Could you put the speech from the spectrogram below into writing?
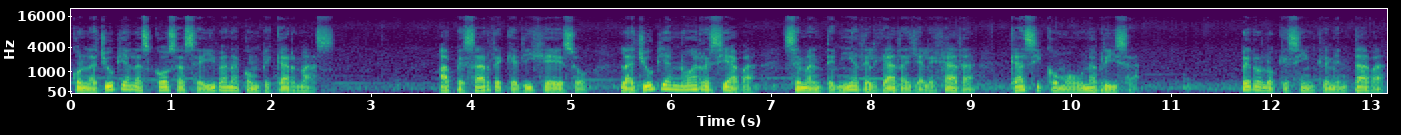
con la lluvia las cosas se iban a complicar más. A pesar de que dije eso, la lluvia no arreciaba, se mantenía delgada y alejada, casi como una brisa. Pero lo que se incrementaba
